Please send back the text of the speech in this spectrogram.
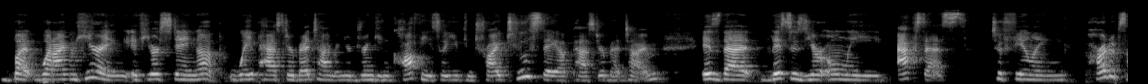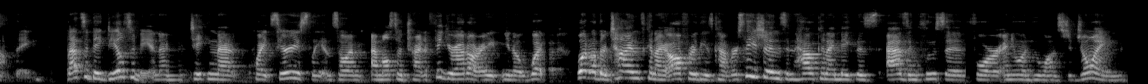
But what I'm hearing, if you're staying up way past your bedtime and you're drinking coffee so you can try to stay up past your bedtime, is that this is your only access to feeling part of something that's a big deal to me and i'm taking that quite seriously and so i'm, I'm also trying to figure out all right you know what what other times can i offer these conversations and how can i make this as inclusive for anyone who wants to join?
